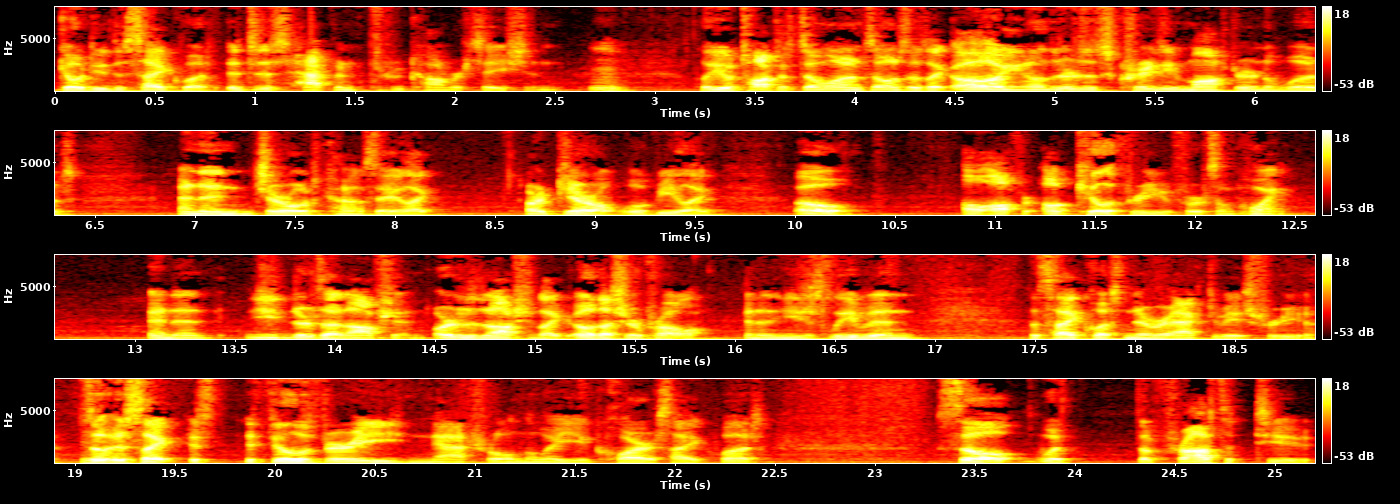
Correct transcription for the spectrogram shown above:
go do the side quest it just happens through conversation. Hmm. Like you'll talk to someone and someone says like oh you know there's this crazy monster in the woods, and then Gerald would kind of say like or Gerald will be like oh I'll offer I'll kill it for you for some coin, and then you, there's an option or there's an option like oh that's your problem, and then you just leave it and the side quest never activates for you. So Mm. it's like it's, it feels very natural in the way you acquire side quests. So with the prostitute,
